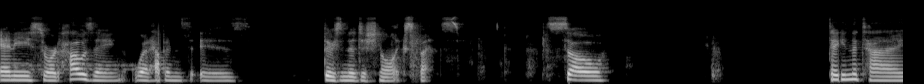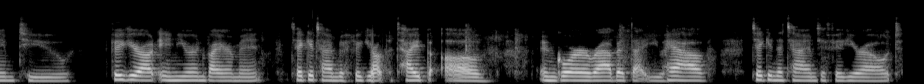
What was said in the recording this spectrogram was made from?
any sort of housing, what happens is there's an additional expense. So, taking the time to figure out in your environment, take a time to figure out the type of Angora rabbit that you have, taking the time to figure out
